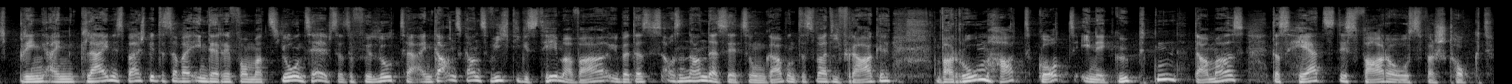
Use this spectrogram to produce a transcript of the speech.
ich bringe ein kleines Beispiel, das aber in der Reformation selbst, also für Luther, ein ganz, ganz wichtiges Thema war, über das es Auseinandersetzungen gab. Und das war die Frage, warum hat Gott in Ägypten damals das Herz des Pharaos verstockt?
